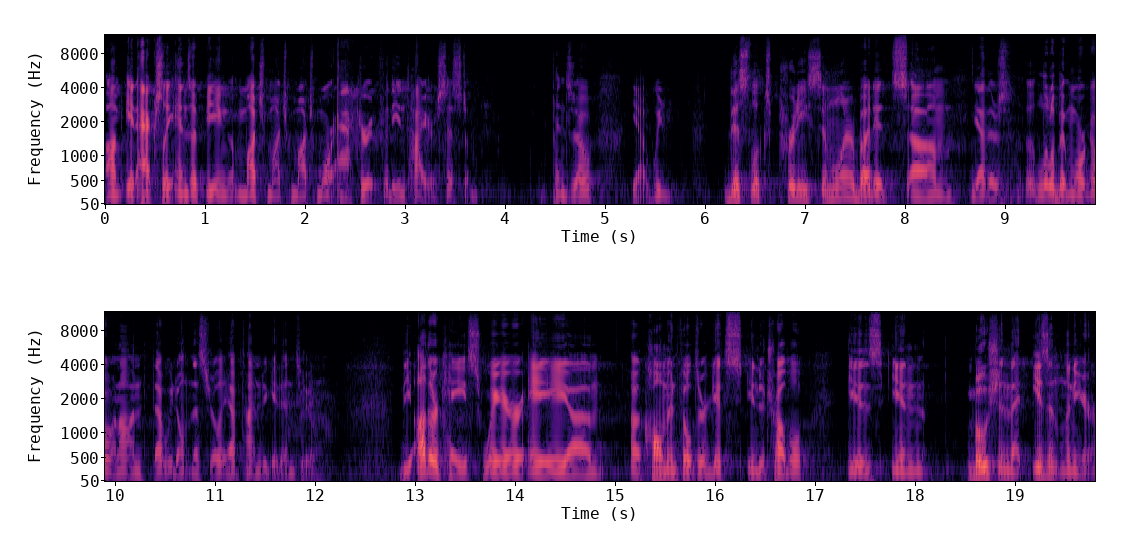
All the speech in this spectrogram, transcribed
um, it actually ends up being much, much, much more accurate for the entire system. And so, yeah, we, this looks pretty similar, but it's, um, yeah, there's a little bit more going on that we don't necessarily have time to get into. The other case where a, um, a Kalman filter gets into trouble is in motion that isn't linear.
